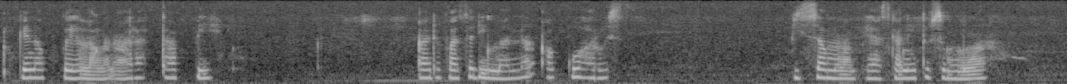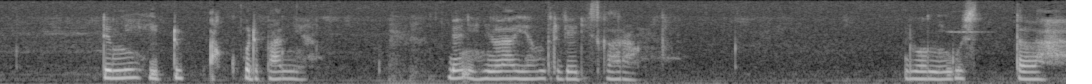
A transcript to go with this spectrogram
Mungkin aku kehilangan arah, tapi ada fase di mana aku harus bisa melampiaskan itu semua demi hidup aku ke depannya. Dan inilah yang terjadi sekarang. Dua minggu setelah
